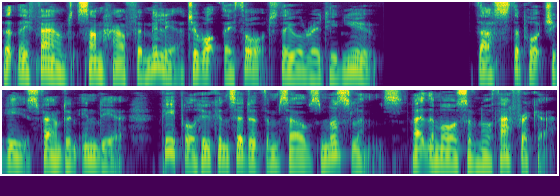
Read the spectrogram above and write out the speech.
that they found somehow familiar to what they thought they already knew. Thus, the Portuguese found in India people who considered themselves Muslims, like the Moors of North Africa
